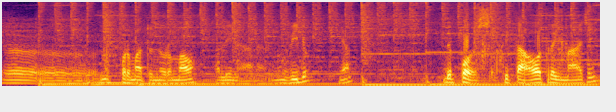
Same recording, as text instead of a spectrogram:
uh, no formato normal, ali na, na, no vídeo. Yeah? Depois, aqui está outra imagem.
